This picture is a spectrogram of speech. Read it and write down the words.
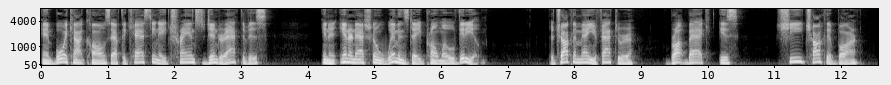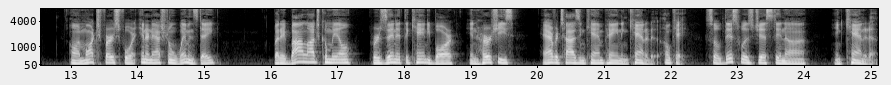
and boycott calls after casting a transgender activist in an International Women's Day promo video. The chocolate manufacturer brought back its She chocolate bar on March 1st for International Women's Day, but a biological male presented the candy bar in Hershey's advertising campaign in Canada. Okay, so this was just in uh in Canada.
